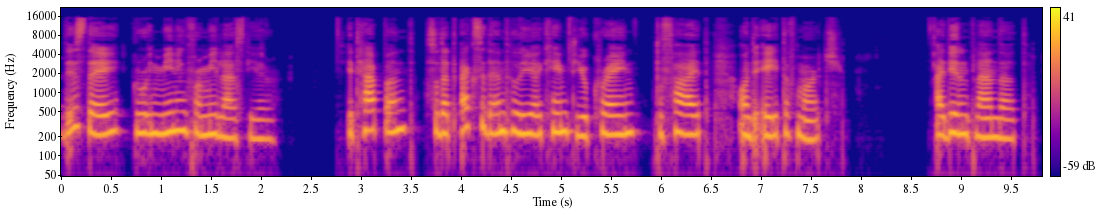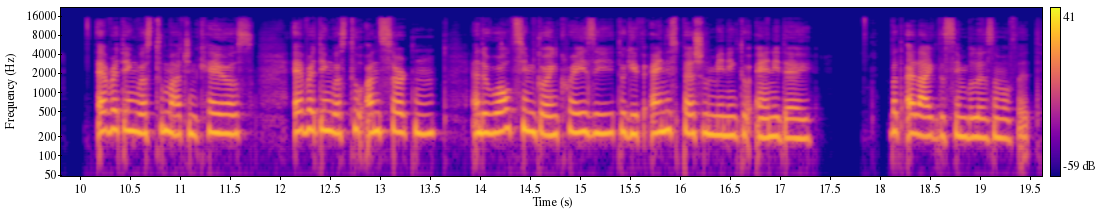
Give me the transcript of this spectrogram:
This day grew in meaning for me last year. It happened so that accidentally I came to Ukraine to fight on the 8th of March. I didn't plan that. Everything was too much in chaos, everything was too uncertain, and the world seemed going crazy to give any special meaning to any day. But I like the symbolism of it.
